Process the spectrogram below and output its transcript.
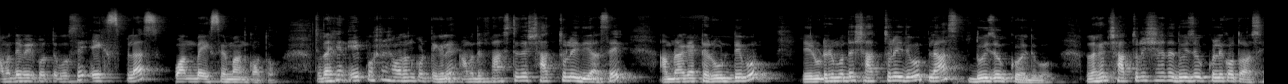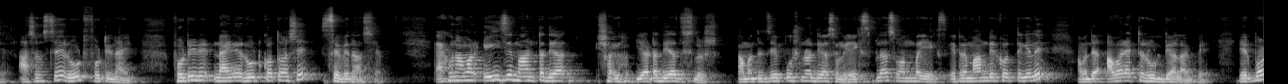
আমাদের বের করতে বলছে এক্স প্লাস ওয়ান বাই এক্সের মান কত। তো দেখেন এই প্রশ্ন সমাধান করতে গেলে আমাদের ফার্স্টে যে সাতচল্লিশ দিয়ে আছে, আমরা আগে একটা রুট দেবো, এই রুটের মধ্যে সাতচল্লিশ দেবো প্লাস দুই যোগ করে দেবো। তো দেখেন সাতচল্লিশের সাথে দুই যোগ করলে কত আসে? আসে হচ্ছে রুট ফোর্টি নাইন ফোর্টি নাইনের রুট কত আসে? সেভেন আসে। এখন আমার এই যে মানটা দেওয়া ইয়াটা দেওয়া ছিল, আমাদের যে প্রশ্নটা দেওয়া ছিল x plus one by x এটার মান বের করতে গেলে আমাদের আবার একটা রুট দেওয়া লাগবে। এরপর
